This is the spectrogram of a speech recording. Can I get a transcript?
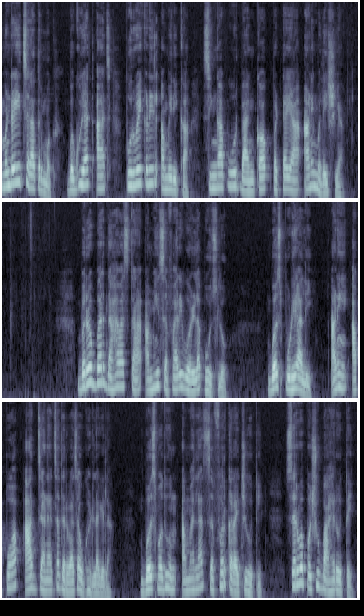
मंडळी चला तर मग. बघूयात आज पूर्वेकडील अमेरिका सिंगापूर बँकॉक पट्टया आणि मलेशिया. बरोबर दहा वाजता आम्ही सफारी वर्ल्डला पोहोचलो. बस पुढे आली. आणि आपोआप आत जाण्याचा दरवाजा उघडला गेला. बसमधून आम्हाला सफर करायची होती. सर्व पशु बाहेर होते.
